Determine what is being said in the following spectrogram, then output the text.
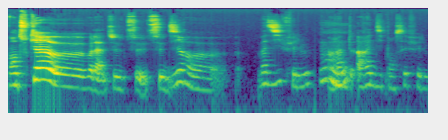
En tout cas, euh, voilà, se, se- se dire, euh, vas-y, fais-le. Mhm. Arrête, arrête d'y penser, fais-le.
